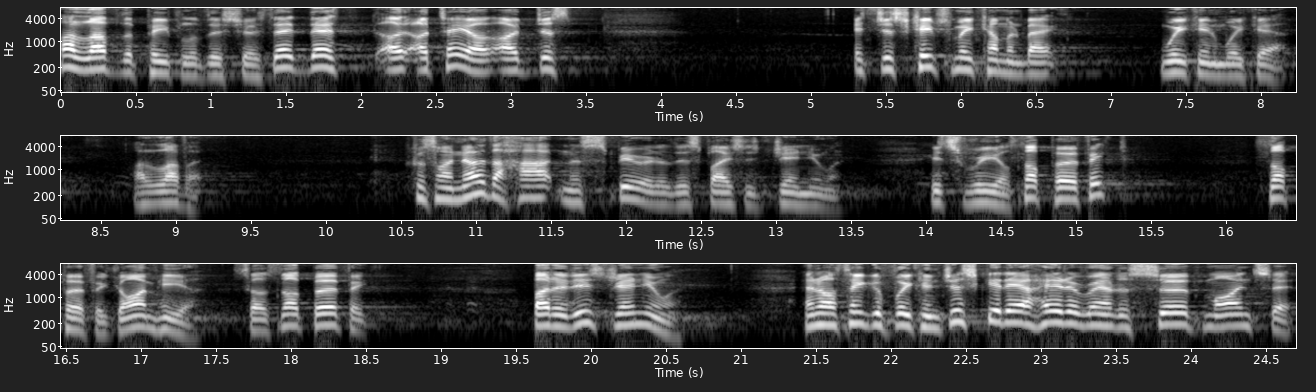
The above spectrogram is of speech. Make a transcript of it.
I love the people of this church. They're, they're, I, I tell you, I just, it just keeps me coming back week in, week out. I love it. Because I know the heart and the spirit of this place is genuine. It's real. It's not perfect. It's not perfect. I'm here, so it's not perfect. But it is genuine. And I think if we can just get our head around a serve mindset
